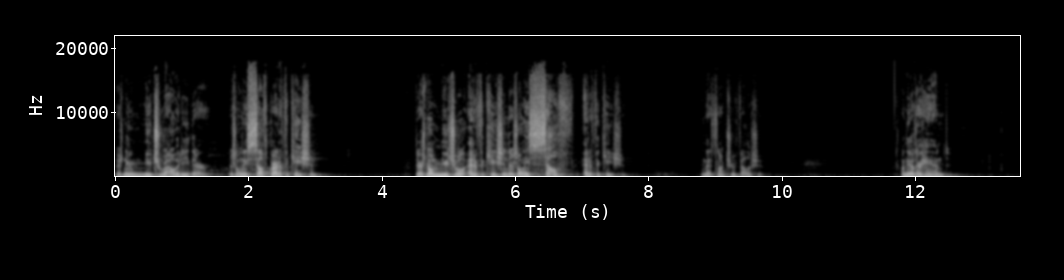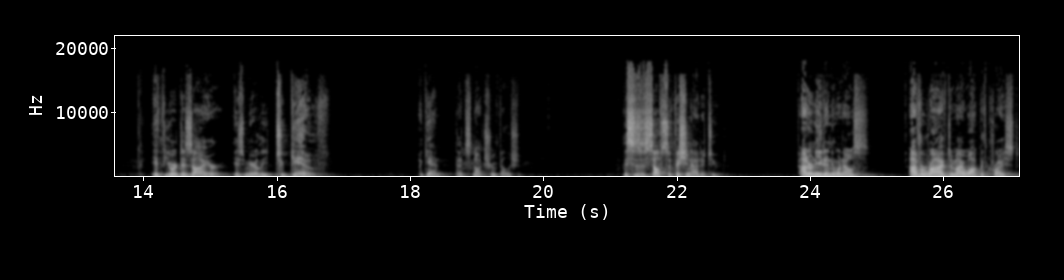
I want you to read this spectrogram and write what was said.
There's no mutuality there, there's only self gratification. There's no mutual edification, there's only self edification. And that's not true fellowship. On the other hand, if your desire is merely to give, again, that's not true fellowship. This is a self sufficient attitude. I don't need anyone else. I've arrived in my walk with Christ.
